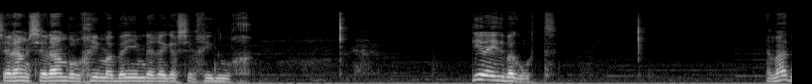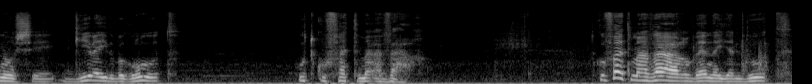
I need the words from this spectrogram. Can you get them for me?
שלום שלום, ברוכים הבאים לרגע של חינוך. גיל ההתבגרות. למדנו שגיל ההתבגרות הוא תקופת מעבר. תקופת מעבר בין הילדות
